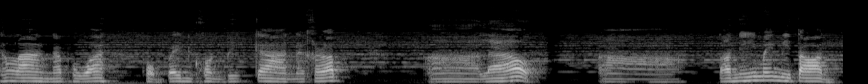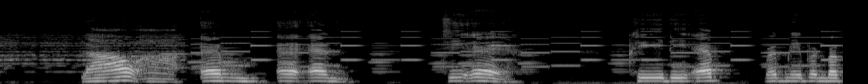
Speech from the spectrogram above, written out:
ข้างล่างนะ เพราะว่าผมเป็นคนพิการนะครับอ่าแล้วอ่าตอนนี้ไม่มีตอน แล้วอ่า M A N G A PDF เว็บนี้เป็นแบบ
